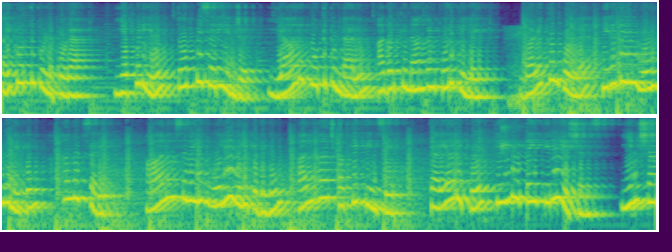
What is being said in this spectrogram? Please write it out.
கைகோர்த்து கொள்ள போறார் எப்படியோ தொப்பி சரி என்று யாரு போட்டுக்கொண்டாலும் அதற்கு நாங்கள் பொறுப்பில்லை. வழக்கம் போல பிரதியும் ஒழுங்கமைப்பும் அஹமத் சரி. ஆலோசனையும் ஒலி ஒளிப்பதிவும் அல்ஹாஜ் பக்கீத்தின் சேர் தயாரிப்பு கிந்துட்டை கிரியேஷன்ஸ். இன்ஷா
